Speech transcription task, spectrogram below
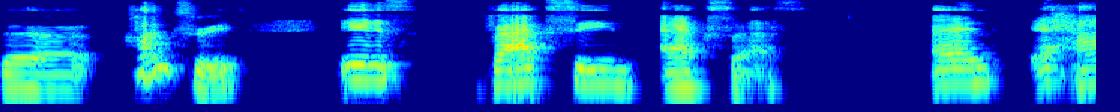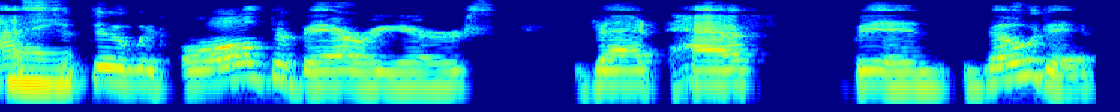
the country, is vaccine access. And it has right. to do with all the barriers that have been noted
